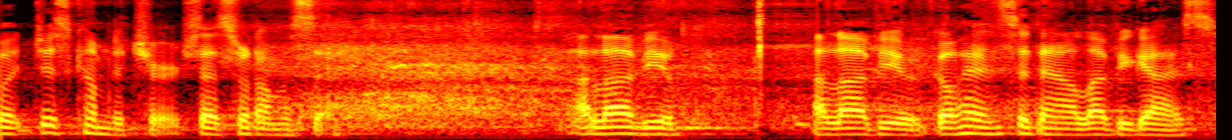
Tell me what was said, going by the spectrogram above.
well, just come to church. That's what I'm going to say. I love you. I love you. Go ahead and sit down. I love you guys.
